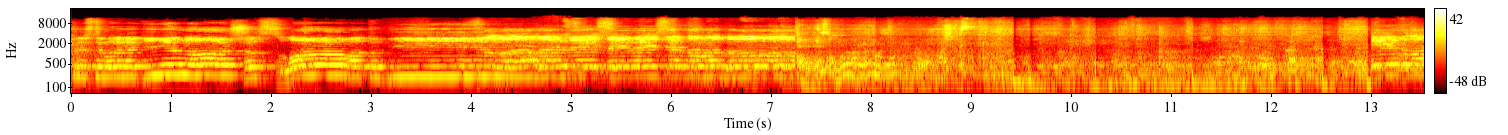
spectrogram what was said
Христова надія наша слава тобі. Слава Святому Духу! Слава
